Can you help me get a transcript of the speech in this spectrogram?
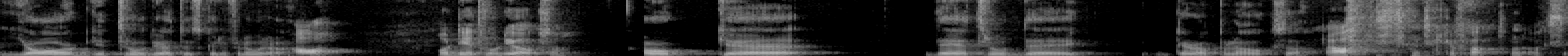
jag trodde ju att du skulle förlora. va? Ja, och det trodde jag också. Och eh, det trodde Garoppolo också. Ja, det jag också.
